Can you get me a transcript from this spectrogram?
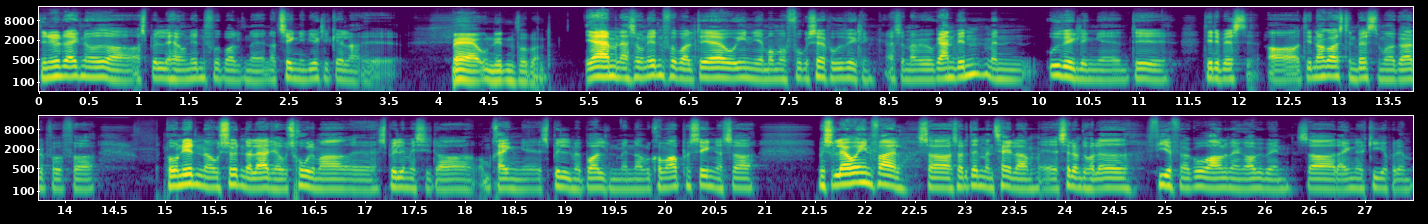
det nytter ikke noget at, at spille det her U19-fodbold, når, når tingene virkelig gælder. Øh. Hvad er U19-fodbold? Ja, men altså U19-fodbold, det er jo egentlig, hvor man fokuserer på udvikling. Altså man vil jo gerne vinde, men udvikling, øh, det, det er det bedste. Og det er nok også den bedste måde at gøre det på, for på U19 og U17, der lærte jeg utrolig meget øh, spillemæssigt og omkring øh, spillet med bolden, men når du kommer op på senior, så hvis du laver en fejl, så, så er det den, man taler om. Øh, selvom du har lavet 44 gode afleveringer op i banen, så er der ingen, der kigger på dem.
